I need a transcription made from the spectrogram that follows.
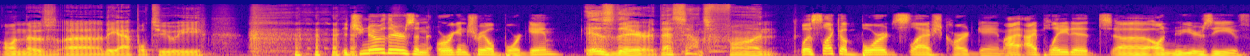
on those uh, the Apple IIe. Did you know there's an Oregon Trail board game? Is there? That sounds fun. Well, it's like a board slash card game. I, I played it uh, on New Year's Eve.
